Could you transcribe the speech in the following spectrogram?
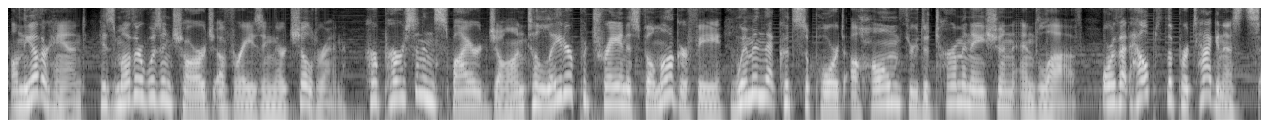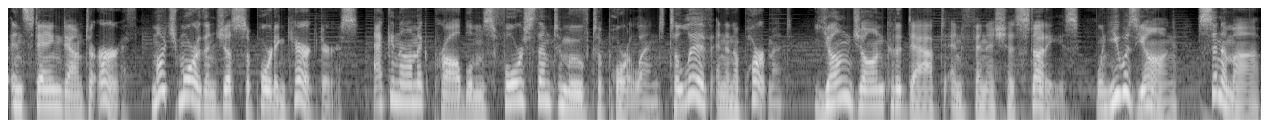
On the other hand, his mother was in charge of raising their children. Her person inspired John to later portray in his filmography women that could support a home through determination and love, or that helped the protagonists in staying down to earth, much more than just supporting characters. Economic problems forced them to move to Portland to live in an apartment young John could adapt and finish his studies. When he was young, cinema,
